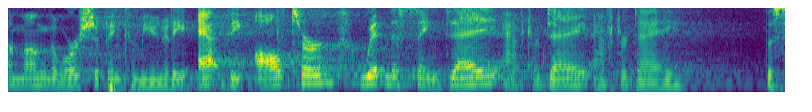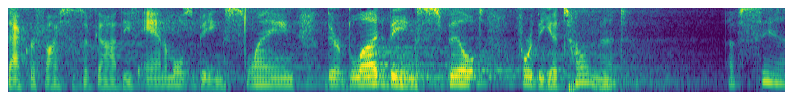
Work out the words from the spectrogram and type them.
among the worshiping community, at the altar, witnessing day after day after day the sacrifices of God, these animals being slain, their blood being spilt for the atonement of sin,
